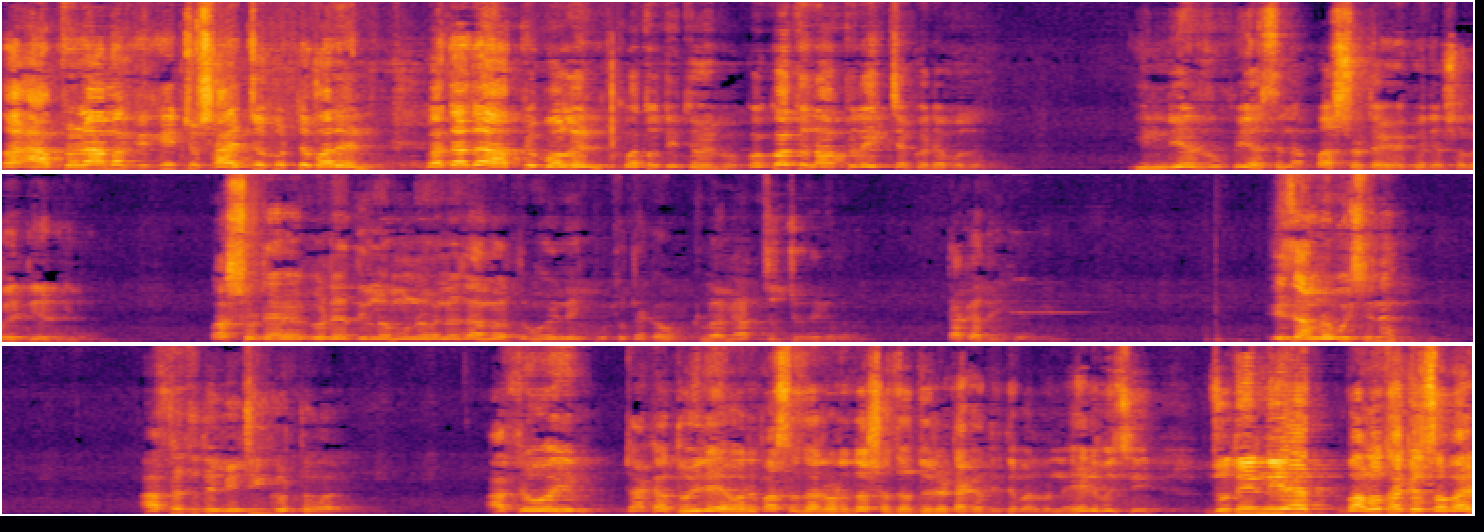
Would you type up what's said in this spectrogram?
তা আপনারা আমাকে কি একটু সাহায্য করতে পারেন? বা দাদা, আপনি বলেন, কত দিতে হইব? কত না, আপনারা ইচ্ছা করে বলেন। ইন্ডিয়ার রুপি আছে না? পাঁচশো টাকা করে সবাই দিয়ে দিল। পাঁচশো টাকা করে দিল, মনে হলো যে আমার ওই কত টাকা উঠল, আমি আশ্চর্য হয়ে গেলাম। টাকা দিকে এই যে আমরা বলছি না? আপনার যদি মিটিং করতে হয়, আপনি ওই টাকা দইরে ওরে পাঁচ হাজার, ওরে দশ হাজার দইরে টাকা দিতে পারবেন এই বলছি যদি নিয়াত ভালো থাকে সবাই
